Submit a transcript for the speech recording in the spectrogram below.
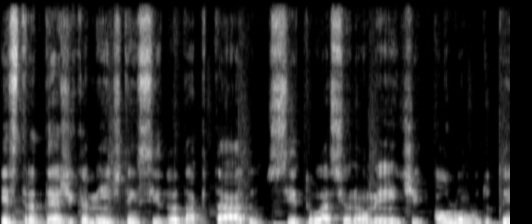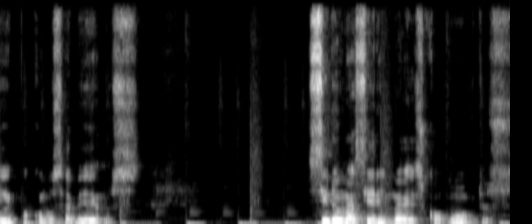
estrategicamente tem sido adaptado situacionalmente ao longo do tempo, como sabemos. Se não nascerem mais corruptos,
